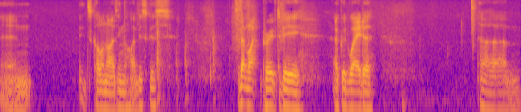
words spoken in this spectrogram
and it's colonizing the hibiscus. So that might prove to be a good way to um,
